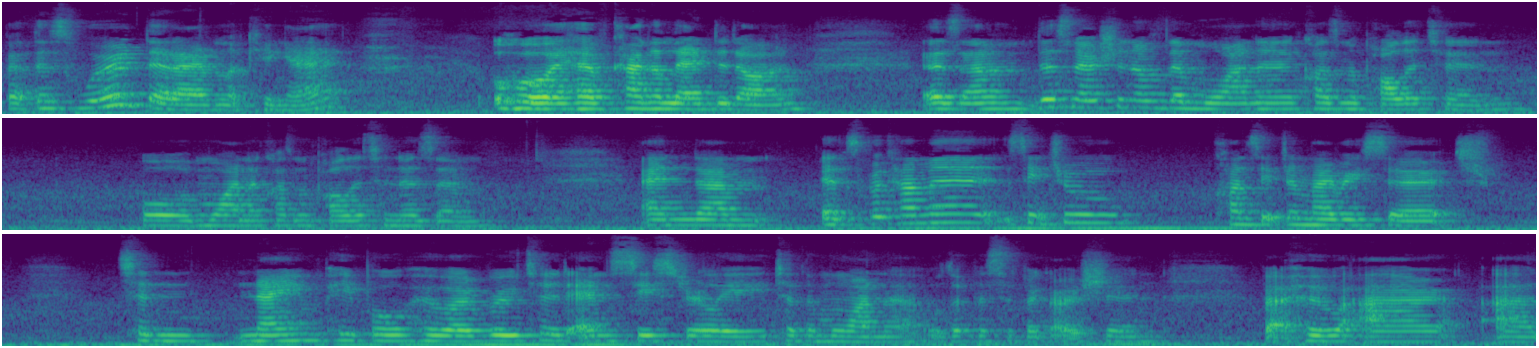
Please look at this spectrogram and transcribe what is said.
But this word that I'm looking at, or have kind of landed on, is um, this notion of the Moana cosmopolitan, or Moana cosmopolitanism. And um, it's become a central concept in my research to name people who are rooted ancestrally to the Moana or the Pacific Ocean, but who are uh,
